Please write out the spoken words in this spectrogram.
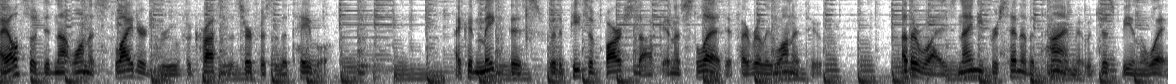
I also did not want a slider groove across the surface of the table. I could make this with a piece of bar stock and a sled if I really wanted to. Otherwise, 90% of the time it would just be in the way.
